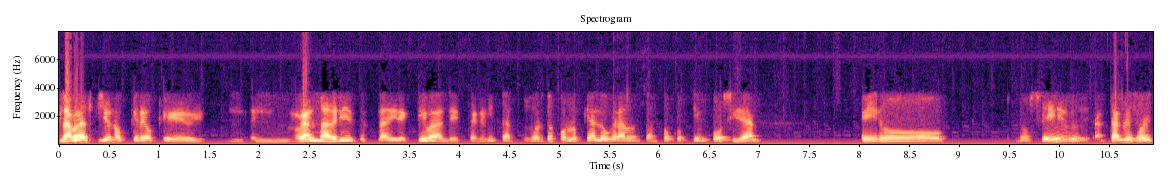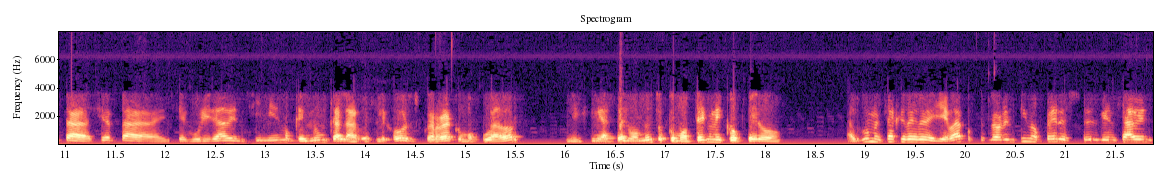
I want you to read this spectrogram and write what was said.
la verdad es que yo no creo que el Real Madrid, la directiva le permita, pues, sobre todo por lo que ha logrado en tan poco tiempo Zidane, pero no sé, tal vez ahorita cierta inseguridad en sí mismo que nunca la reflejó en su carrera como jugador, ni, hasta el momento como técnico, pero algún mensaje debe de llevar, porque Florentino Pérez, ustedes bien saben,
